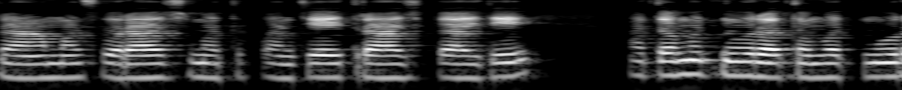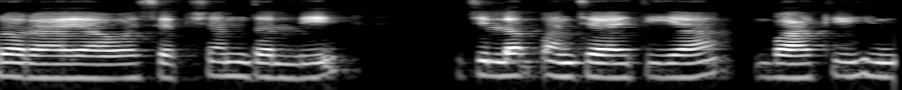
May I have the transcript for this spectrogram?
ಗ್ರಾಮ ಸ್ವರಾಜ್ ಮತ್ತು ಪಂಚಾಯತ್ ರಾಜ್ ಕಾಯ್ದೆ ಹತ್ತೊಂಬತ್ತು ನೂರ ತೊಂಬತ್ತ್ಮೂರರ ಯಾವ ಸೆಕ್ಷನ್ದಲ್ಲಿ ಜಿಲ್ಲಾ ಪಂಚಾಯಿತಿಯ ಬಾಕಿ ಹಿಂ,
